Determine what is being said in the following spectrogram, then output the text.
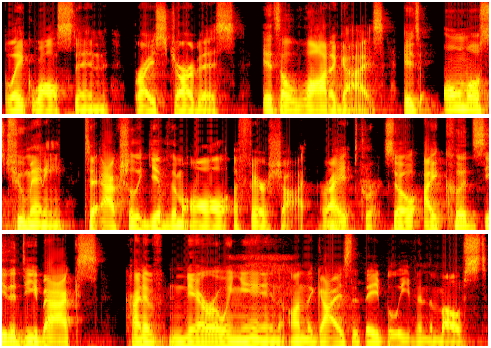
Blake Walston, Bryce Jarvis. It's a lot of guys. It's almost too many to actually give them all a fair shot, right? Correct. So I could see the D backs kind of narrowing in on the guys that they believe in the most.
